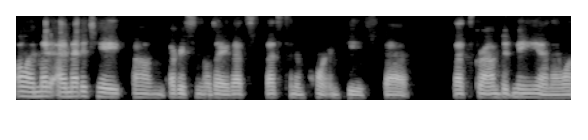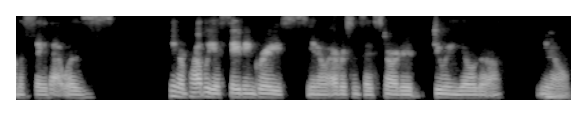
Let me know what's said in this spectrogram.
Oh, I, med- I meditate um, every single day. That's that's an important piece that that's grounded me. And I want to say that was, you know, probably a saving grace, you know, ever since I started doing yoga, you know,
